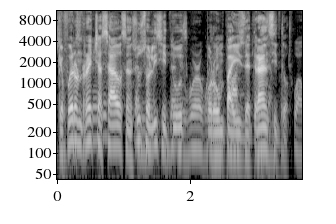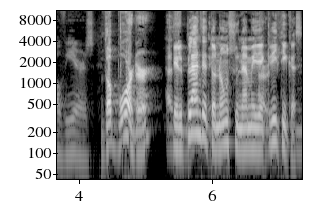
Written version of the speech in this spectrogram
que fueron rechazados en su solicitud por un país de tránsito. El plan detonó un tsunami de críticas,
